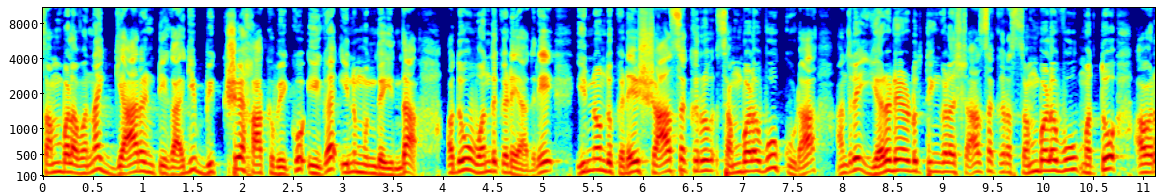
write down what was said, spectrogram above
ಸಂಬಳವನ್ನು ಗ್ಯಾರಂಟಿಗಾಗಿ ಭಿಕ್ಷೆ ಹಾಕಬೇಕು ಈಗ ಇನ್ನು ಮುಂದೆಯಿಂದ. ಅದು ಒಂದು ಕಡೆ ಆದರೆ, ಇನ್ನೊಂದು ಕಡೆ ಶಾಸಕರು ಸಂಬಳವೂ ಕೂಡ, ಅಂದರೆ ಎರಡೆರಡು ತಿಂಗಳ ಶಾಸಕರ ಸಂಬಳವೂ ಮತ್ತು ಅವರ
